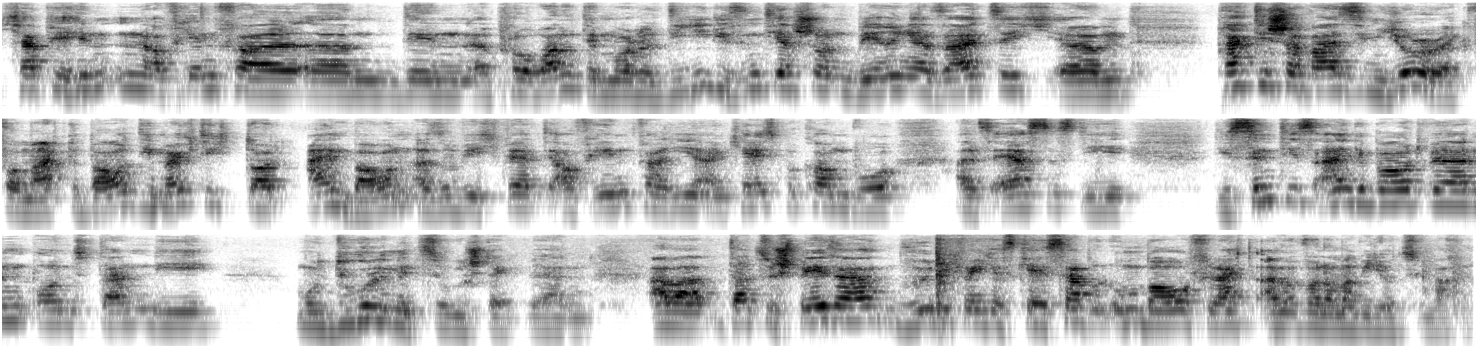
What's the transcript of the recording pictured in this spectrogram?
Ich habe hier hinten auf jeden Fall ähm, den äh, Pro One und den Model D. Die sind ja schon Behringer seitig ähm, praktischerweise im Eurorack-Format gebaut. Die möchte ich dort einbauen. Also ich werde auf jeden Fall hier ein Case bekommen, wo als erstes die, die Synthes eingebaut werden und dann die Module mit zugesteckt werden. Aber dazu später würde ich, wenn ich das Case habe und umbaue, vielleicht einfach nochmal ein Video zu machen.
